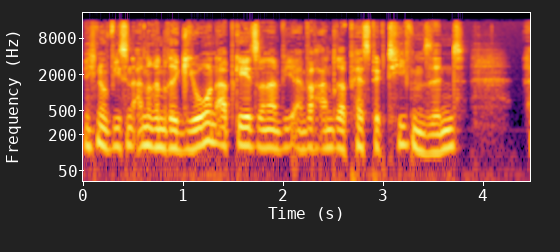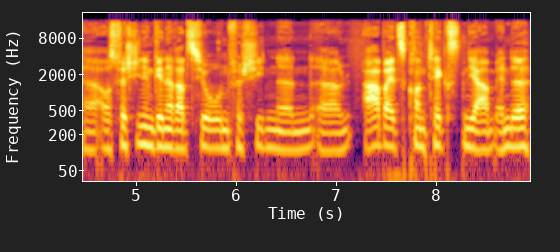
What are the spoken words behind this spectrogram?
nicht nur wie es in anderen Regionen abgeht, sondern wie einfach andere Perspektiven sind äh, aus verschiedenen Generationen, verschiedenen äh, Arbeitskontexten ja am Ende.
